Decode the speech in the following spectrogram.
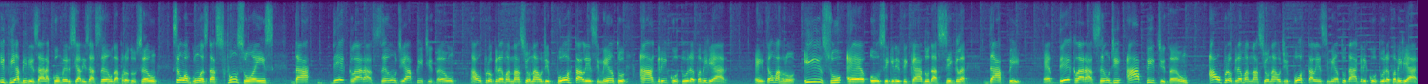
e viabilizar a comercialização da produção, são algumas das funções da declaração de aptidão ao Programa Nacional de Fortalecimento à Agricultura Familiar. Então, Marlon, isso é o significado da sigla DAP. É Declaração de Aptidão ao Programa Nacional de Fortalecimento da Agricultura Familiar.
